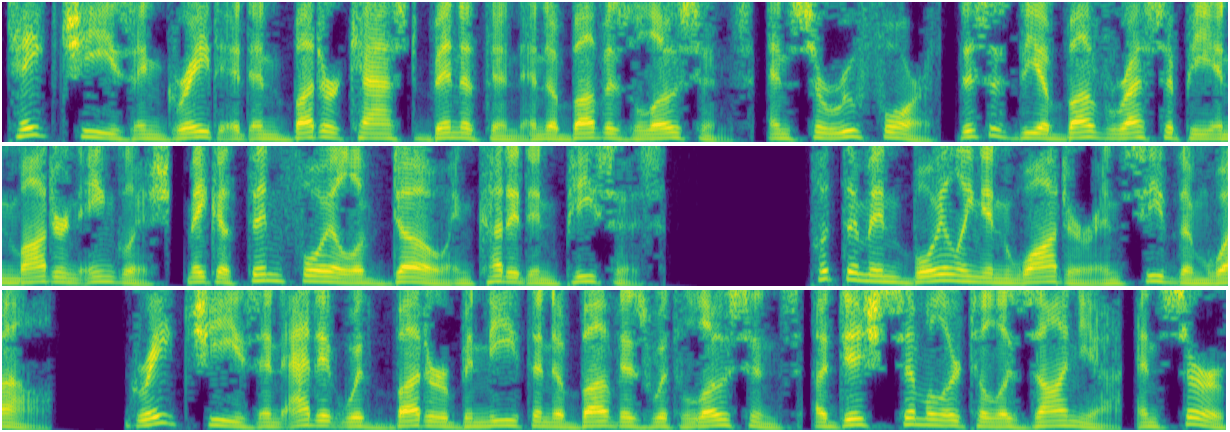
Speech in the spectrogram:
Take cheese and grate it and butter cast binathan and above as loaves, and serue forth, this is the above recipe in modern English, make a thin foil of dough and cut it in pieces. Put them in boiling in water and seethe them well. Grate cheese and add it with butter beneath and above as with loaves a dish similar to lasagna, and serve.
